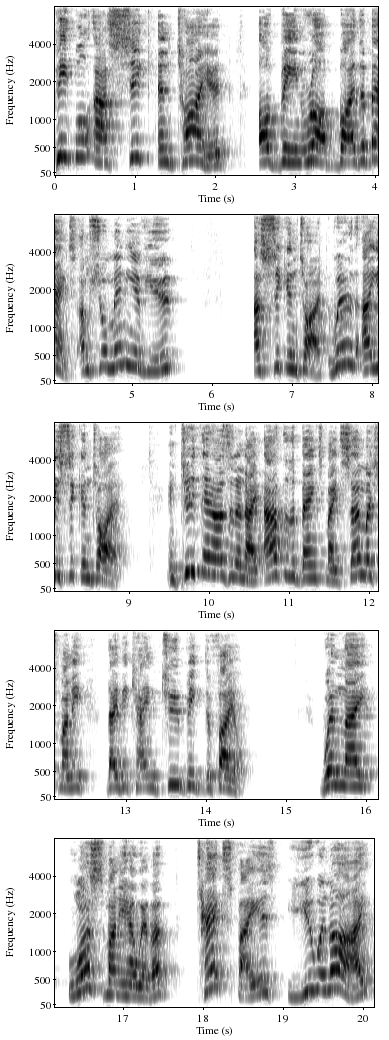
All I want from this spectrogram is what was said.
People are sick and tired of being robbed by the banks. I'm sure many of you are sick and tired. Where are you sick and tired? In 2008, after the banks made so much money, they became too big to fail. When they lost money, however, taxpayers, you and I,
